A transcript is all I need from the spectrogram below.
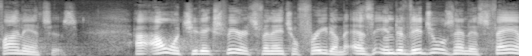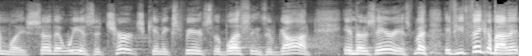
finances. I, want you to experience financial freedom as individuals and as families so that we as a church can experience the blessings of God in those areas. But if you think about it,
